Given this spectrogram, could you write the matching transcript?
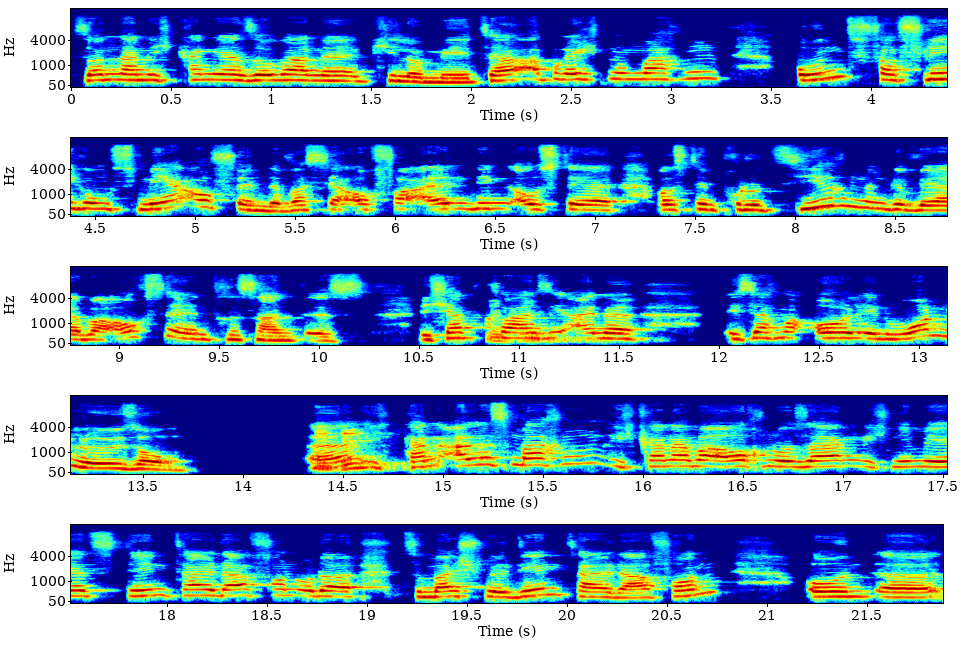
sondern ich kann ja sogar eine Kilometerabrechnung machen und Verpflegungsmehraufwände, was ja auch vor allen Dingen aus, der, aus dem produzierenden Gewerbe auch sehr interessant ist. Ich habe mhm. quasi eine, ich sag mal, All-in-One-Lösung. Äh, mhm. Ich kann alles machen, ich kann aber auch nur sagen, ich nehme jetzt den Teil davon oder zum Beispiel den Teil davon. Und äh,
